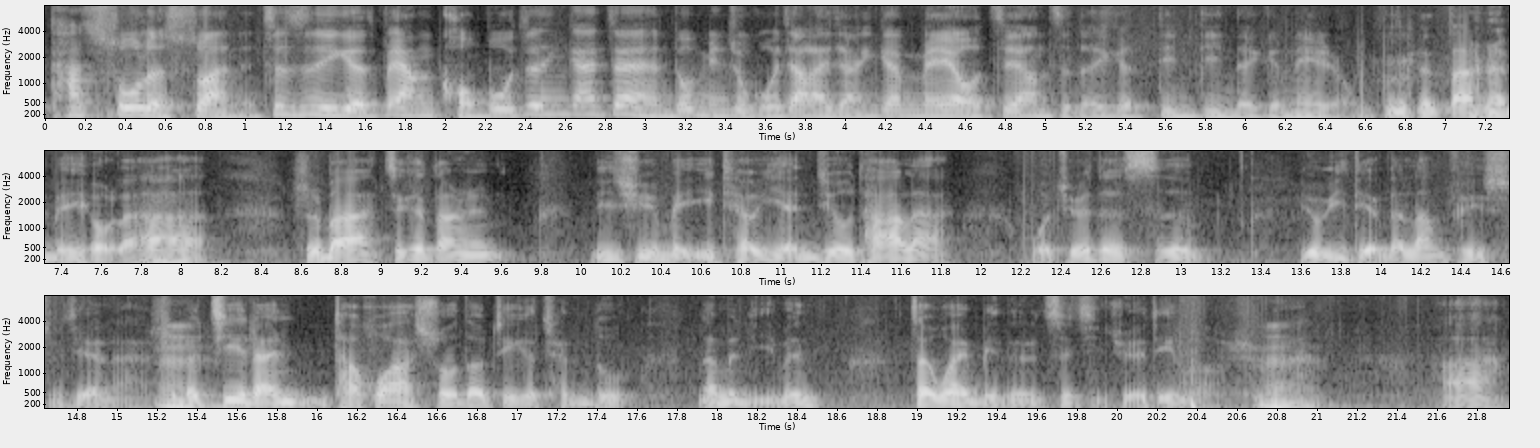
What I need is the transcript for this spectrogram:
他说了算的，这是一个非常恐怖。这应该在很多民主国家来讲，应该没有这样子的一个定定的一个内容。当然没有啦，是吧？这个当然。你去每一条研究它了，我觉得是有一点的浪费时间了，是吧？既然他话说到这个程度，那么你们在外面的人自己决定了，是吧？啊，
